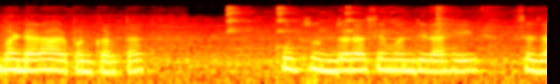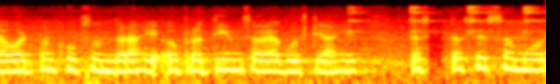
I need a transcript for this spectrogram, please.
भंडारा अर्पण करतात. खूप सुंदर असे मंदिर आहे. सजावट पण खूप सुंदर आहे. अप्रतिम सगळ्या गोष्टी आहेत. तसेच समोर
